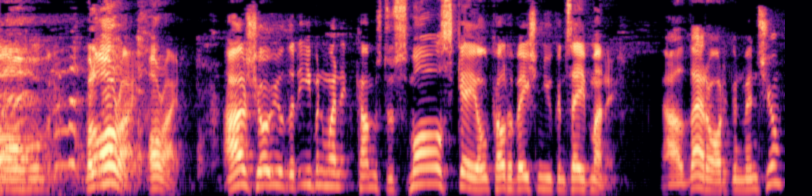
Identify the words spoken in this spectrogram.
oh, well, all right, all right. I'll show you that even when it comes to small scale cultivation, you can save money. Now, that ought to convince you.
